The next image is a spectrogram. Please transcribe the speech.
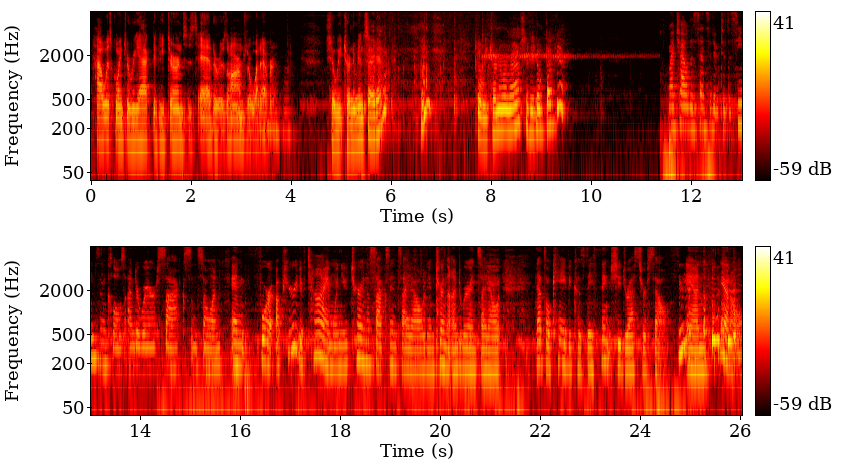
how it's going to react if he turns his head or his arms or whatever. Shall we turn him inside out? Hmm? Shall we turn him around so they don't bug you? My child is sensitive to the seams in clothes, underwear, socks, and so on. And for a period of time, when you turn the socks inside out and turn the underwear inside out, that's okay because they think she dressed herself. Hmm. And, you know,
